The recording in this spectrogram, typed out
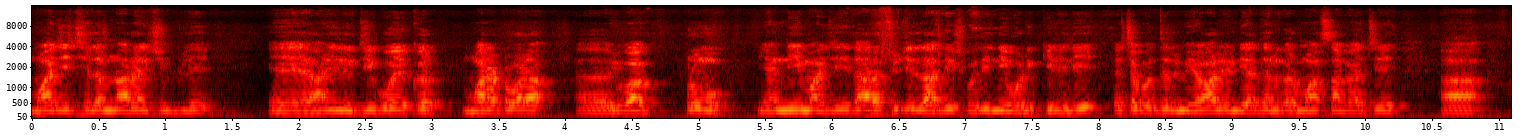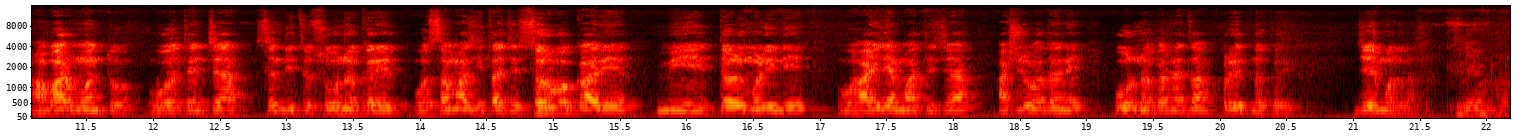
माजी झेलम नारायण शिंपले ए, अनिलजी गोयकर मराठवाडा विभाग प्रमुख यांनी माझी धाराशिव जिल्हा अध्यक्षपदी निवड केलेली त्याच्याबद्दल मी ऑल इंडिया धनगर महासंघाचे आभार मानतो व त्यांच्या संधीचं सोनं करेल व समाजहिताचे सर्व कार्य मी तळमळीने व आईल्या मातेच्या आशीर्वादाने पूर्ण करण्याचा प्रयत्न करेल जय मल्हार.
